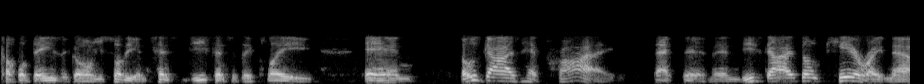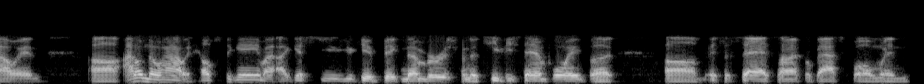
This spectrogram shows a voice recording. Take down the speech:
a couple of days ago, and you saw the intense defense that they played. And those guys had pride back then, and these guys don't care right now. And uh, I don't know how it helps the game. I, I guess you you get big numbers from the TV standpoint, but um, it's a sad sign for basketball when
